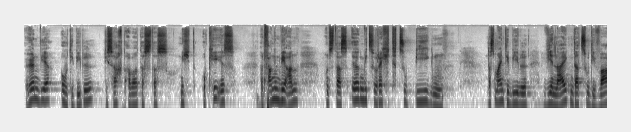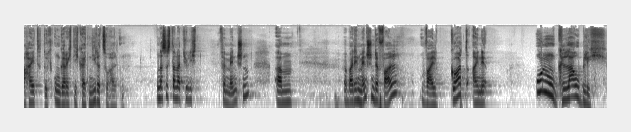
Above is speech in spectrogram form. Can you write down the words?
hören wir, oh, die Bibel, die sagt aber, dass das nicht okay ist, dann fangen wir an, uns das irgendwie zurecht zu biegen. Das meint die Bibel, wir neigen dazu, die Wahrheit durch Ungerechtigkeit niederzuhalten. Und das ist dann natürlich für Menschen, ähm, bei den Menschen der Fall, weil Gott eine unglaublich,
